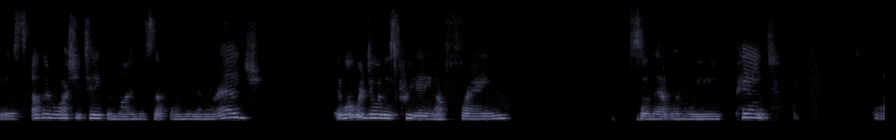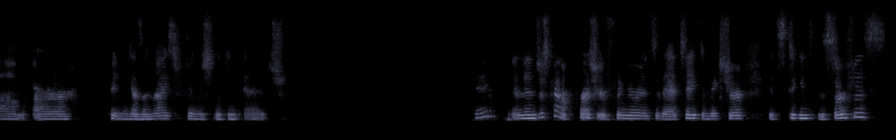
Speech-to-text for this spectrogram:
this other washi tape and line this up on the other edge. And what we're doing is creating a frame so that when we paint, um, our painting has a nice finished looking edge. Okay, and then just kind of press your finger into that tape to make sure it's sticking to the surface.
